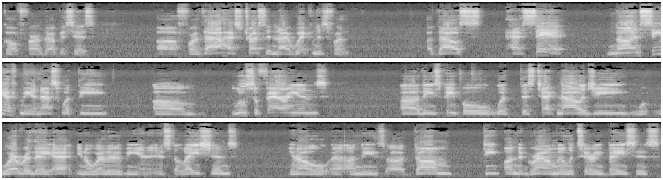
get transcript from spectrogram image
go further up. It says uh, for thou hast trusted in thy wickedness for thou hast said, none seeth me. And that's what the um, Luciferians, uh, these people with this technology, wh- wherever they at, you know, whether it be in installations, you know, uh, on these uh, dumb, deep underground military bases.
